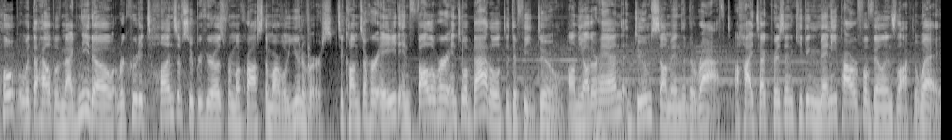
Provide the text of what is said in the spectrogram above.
Hope, with the help of Magneto, recruited tons of superheroes from across the Marvel Universe to come to her aid and follow her into a battle to defeat Doom. On the other hand, Doom summoned the Raft, a high-tech prison keeping many powerful villains locked away.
